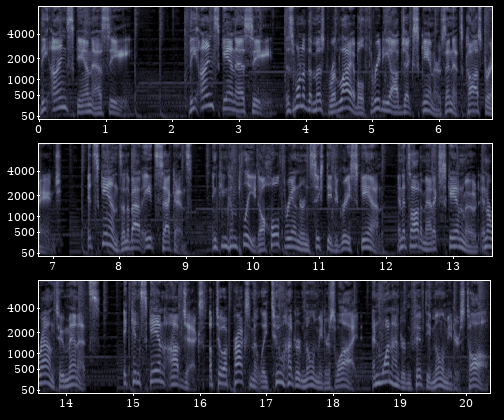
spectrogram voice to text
The Einscan SE The Einscan SE is one of the most reliable 3D object scanners in its cost range. It scans in about 8 seconds and can complete a whole 360 degree scan in its automatic scan mode in around 2 minutes. It can scan objects up to approximately 200 millimeters wide and 150 millimeters tall,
